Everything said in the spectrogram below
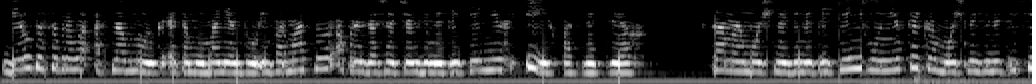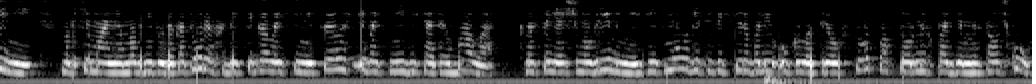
Белта собрала основную к этому моменту информацию о произошедших землетрясениях и их последствиях. Самое мощное землетрясение шло несколько мощных землетрясений, максимальная магнитуда которых достигала 7,8 балла. К настоящему времени сейсмологи зафиксировали около 300 повторных подземных толчков.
